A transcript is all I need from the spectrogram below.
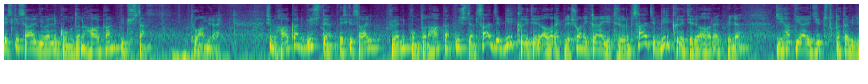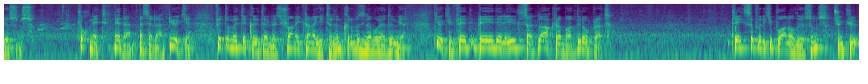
eski sahil güvenlik komutanı Hakan Ütüstem. Tuamiral. Şimdi Hakan Üstem, eski sahil güvenlik komutanı Hakan Üstem sadece bir kriteri alarak bile, şu an ekrana getiriyorum, sadece bir kriteri alarak bile cihat yayıcıyı tutuklatabiliyorsunuz. Çok net. Neden? Mesela diyor ki FETÖ kriterleri şu an ekrana getirdim. Kırmızıyla boyadığım yer. Diyor ki PYD ile iltisaklı akraba, bürokrat. Direkt 0-2 puan alıyorsunuz. Çünkü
